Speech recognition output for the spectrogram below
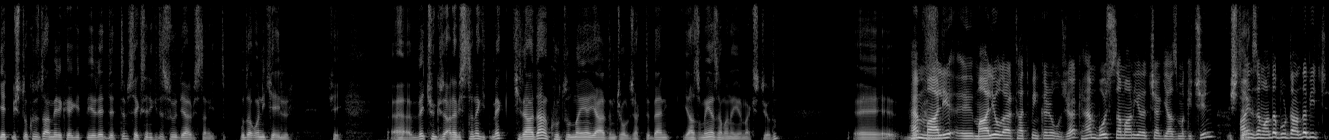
79'da Amerika'ya gitmeyi reddettim. 82'de Suudi Arabistan'a gittim. Bu da 12 Eylül şey. E, ve çünkü Arabistan'a gitmek kiradan kurtulmaya yardımcı olacaktı. Ben yazmaya zaman ayırmak istiyordum. E, Hem kız- mali e, mali olarak tatminkar olacak, hem boş zamanı yaratacak yazmak için. işte Aynı zamanda buradan da bir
